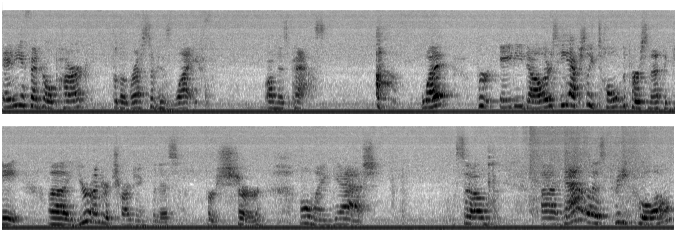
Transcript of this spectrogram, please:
any federal park for the rest of his life on this pass. what? for $80. He actually told the person at the gate, uh, you're undercharging for this for sure. Oh my gosh. So uh, that was pretty cool.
